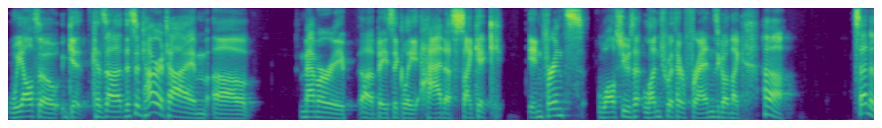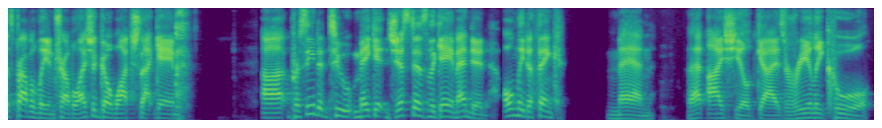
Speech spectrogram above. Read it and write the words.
we also get because uh, this entire time, uh, Mamori uh, basically had a psychic inference while she was at lunch with her friends, going like, "Huh, Sena's probably in trouble. I should go watch that game." Uh, proceeded to make it just as the game ended, only to think, "Man, that eye shield guy's really cool.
